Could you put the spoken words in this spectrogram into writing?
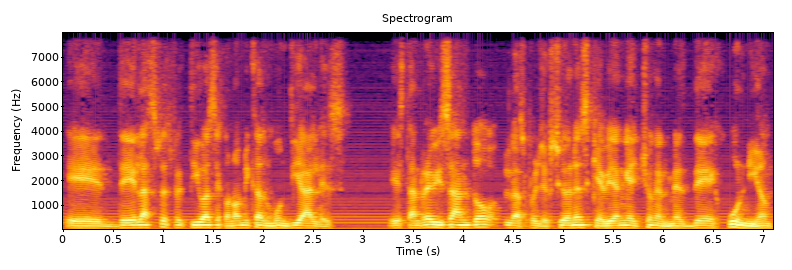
de las perspectivas económicas mundiales. Están revisando las proyecciones que habían hecho en el mes de junio.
